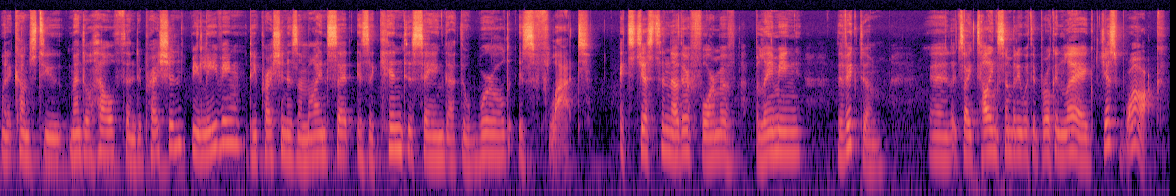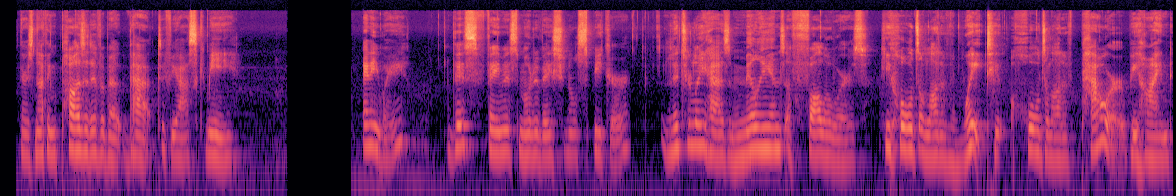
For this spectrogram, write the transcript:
when it comes to mental health and depression, believing depression is a mindset is akin to saying that the world is flat. It's just another form of blaming the victim. And it's like telling somebody with a broken leg, just walk. There's nothing positive about that, if you ask me. Anyway, this famous motivational speaker literally has millions of followers. He holds a lot of weight, he holds a lot of power behind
